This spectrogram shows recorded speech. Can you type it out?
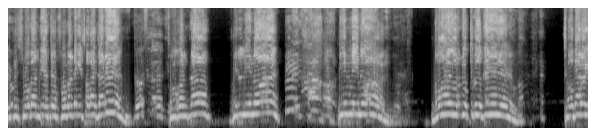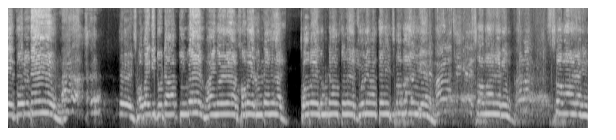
একটি স্লোগান দিয়েছে। স্লোগানটা কি সবাই জানেন? স্লোগানটা, দিল্লি নয় দিল্লি নয় নয় অন্য কোনো সবার আগে কোন সবাই কি দুটা হাত তুলবেন? ভাই সবাই দুটা হাত। সবাই হাত তুলে জোরে হাতে সবাই সবার আগে। সবার আগে। সবার আগে।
